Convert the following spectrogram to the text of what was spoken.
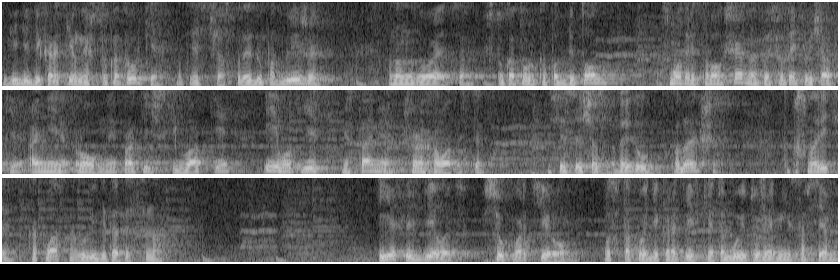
в виде декоративной штукатурки. Вот я сейчас подойду подближе. Она называется штукатурка под бетон. Смотрится волшебно, то есть вот эти участки, они ровные, практически гладкие. И вот есть местами шероховатости. То есть если я сейчас отойду подальше, то посмотрите, как классно выглядит эта стена. Если сделать всю квартиру вот в такой декоративке, это будет уже не совсем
